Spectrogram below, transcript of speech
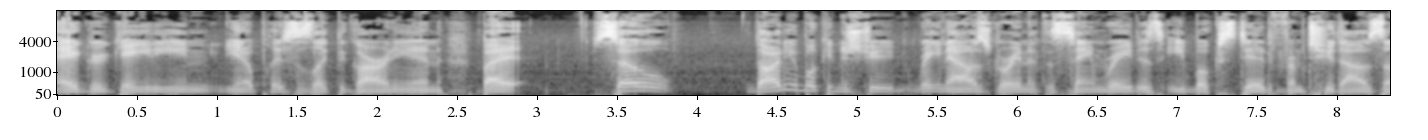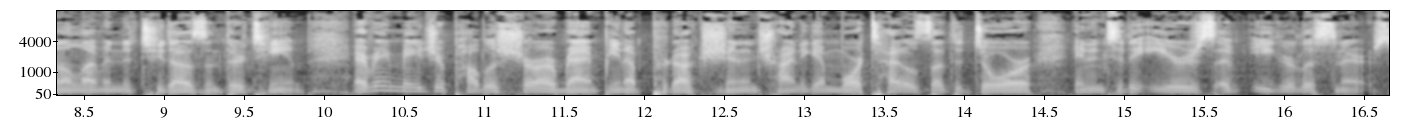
aggregating, you know, places like the Guardian, but so the audiobook industry right now is growing at the same rate as ebooks did from 2011 to 2013. Every major publisher are ramping up production and trying to get more titles at the door and into the ears of eager listeners.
